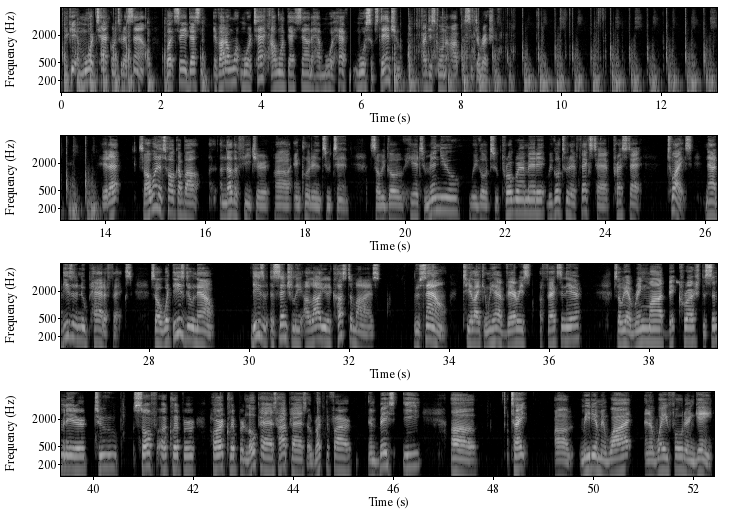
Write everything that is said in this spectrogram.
you're getting more attack onto that sound. But say that's if I don't want more attack, I want that sound to have more heft, more substantial. I just go in the opposite direction. Hear that? So I want to talk about another feature uh, included in 210. So we go here to menu, we go to program edit, we go to the effects tab, press that twice. Now these are the new pad effects. So what these do now, these essentially allow you to customize your sound to your liking. We have various effects in here. So we have ring mod, bit crush, decimator, tube, soft uh, clipper, hard clipper, low pass, high pass, a rectifier, and bass E, uh, tight, uh, medium, and wide, and a wave folder and gain.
